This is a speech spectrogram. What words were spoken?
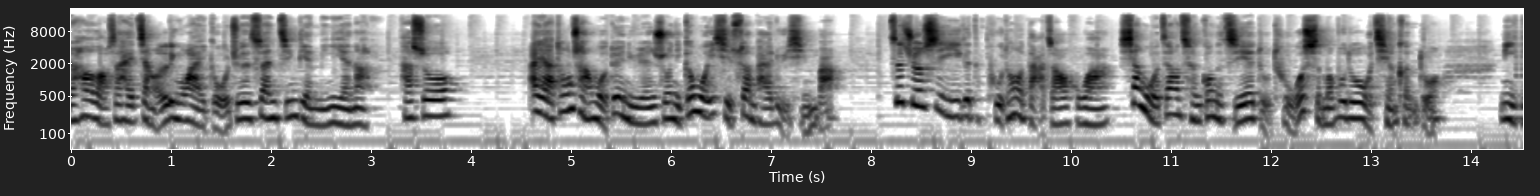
然后老师还讲了另外一个，我觉得算经典名言啊，他说。哎呀，通常我对女人说：“你跟我一起算牌旅行吧。”这就是一个普通的打招呼啊。像我这样成功的职业赌徒，我什么不多，我钱很多。你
